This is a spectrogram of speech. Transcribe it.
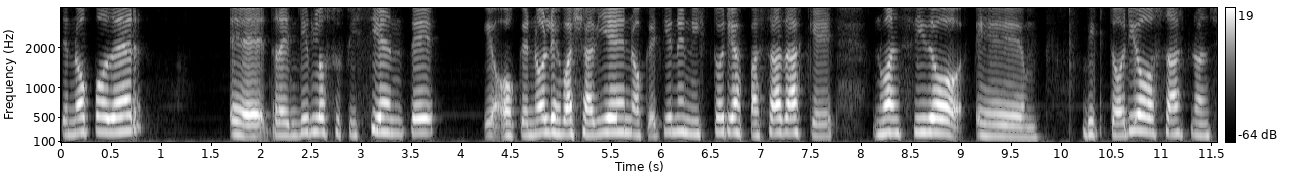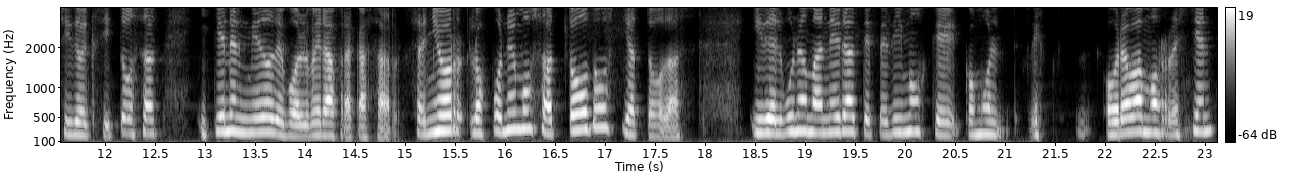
de no poder eh, rendir lo suficiente, o que no les vaya bien, o que tienen historias pasadas que no han sido eh, victoriosas, no han sido exitosas y tienen miedo de volver a fracasar. Señor, los ponemos a todos y a todas y de alguna manera te pedimos que, como orábamos recién,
